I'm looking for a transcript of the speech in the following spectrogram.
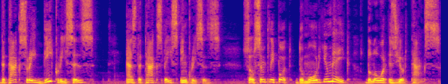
The tax rate decreases as the tax base increases. So simply put, the more you make, the lower is your tax.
